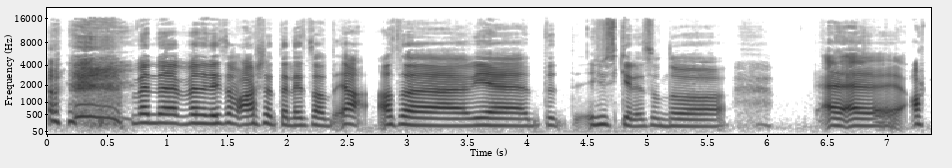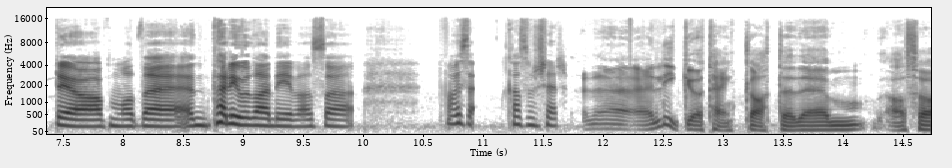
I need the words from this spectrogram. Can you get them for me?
men, uh, men, liksom avslutte litt sånn Ja, altså Vi det, husker det som noe artig og på en måte en periode av livet, og så får vi se hva som skjer. Jeg liker jo å tenke at det Altså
